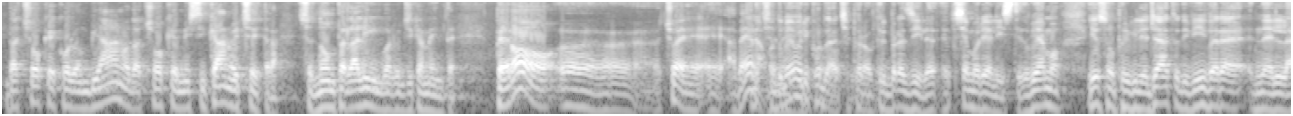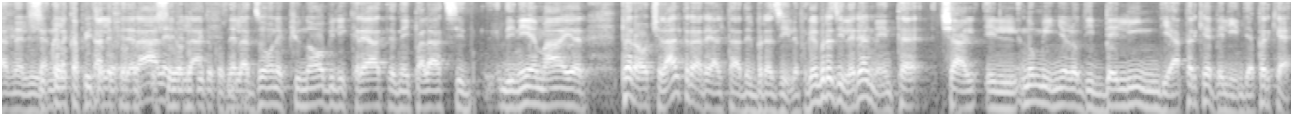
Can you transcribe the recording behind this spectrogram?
da ciò che è colombiano, da ciò che è messicano, eccetera, se non per la lingua logicamente. Però, eh, cioè, No, avercene. Ma dobbiamo ricordarci però che il Brasile, eh, siamo realisti, dobbiamo- io sono privilegiato di vivere nella, nel- Sì, nella capitale capito, federale, sì, nella, nella zone più nobili create nei palazzi di Niemeyer, però c'è l'altra realtà del Brasile, perché il Brasile realmente ha il, nomignolo di Belindia, perché Belindia? Perché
